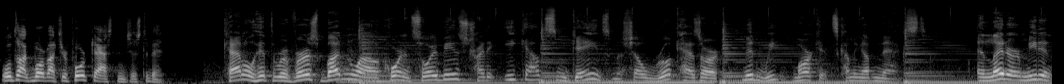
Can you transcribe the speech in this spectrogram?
We'll talk more about your forecast in just a bit. Cattle hit the reverse button while corn and soybeans try to eke out some gains. Michelle Rook has our midweek markets coming up next. And later, meet an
